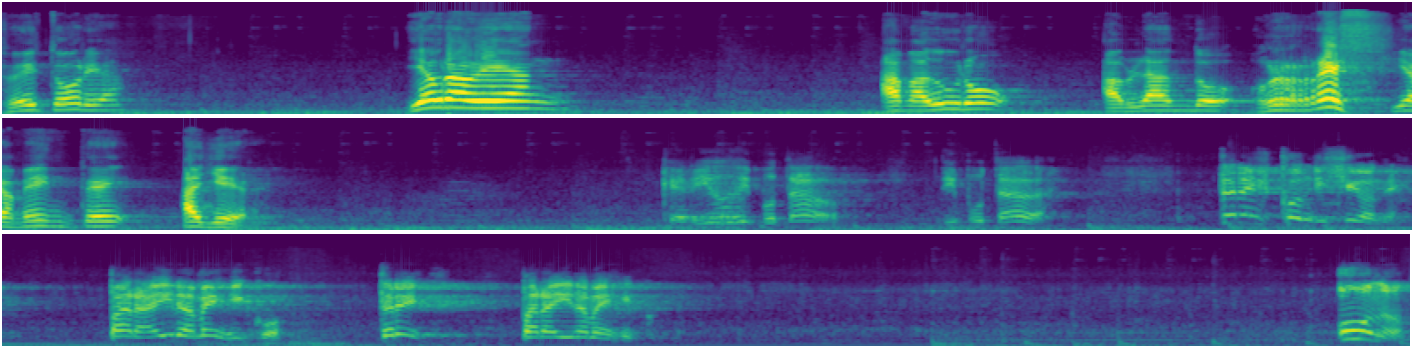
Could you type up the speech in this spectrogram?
Eso es historia. Y ahora vean a Maduro hablando reciamente ayer. Queridos diputados, diputadas, tres condiciones para ir a México. Tres para ir a México. Uno,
